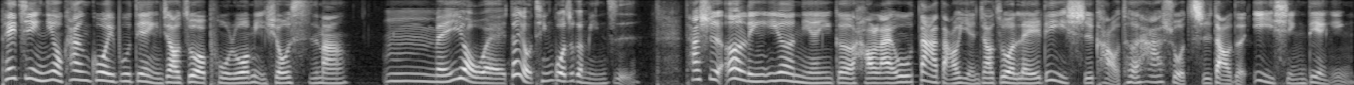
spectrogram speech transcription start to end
佩静，你有看过一部电影叫做《普罗米修斯》吗？嗯，没有诶，但有听过这个名字。他是二零一二年一个好莱坞大导演叫做雷利·史考特他所执导的异形电影。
